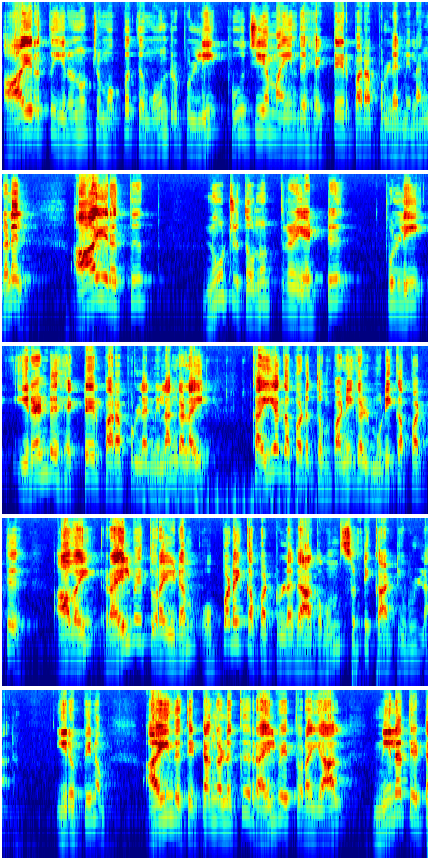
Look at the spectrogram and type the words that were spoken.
ஆயிரத்து இருநூற்று முப்பத்து மூன்று புள்ளி பூஜ்ஜியம் ஐந்து ஹெக்டேர் பரப்புள்ள நிலங்களில் ஆயிரத்து நூற்று தொன்னூற்றி எட்டு புள்ளி இரண்டு ஹெக்டேர் பரப்புள்ள நிலங்களை கையகப்படுத்தும் பணிகள் முடிக்கப்பட்டு அவை ரயில்வே துறையிடம் ஒப்படைக்கப்பட்டுள்ளதாகவும் சுட்டிக்காட்டியுள்ளார். இருப்பினும் ஐந்து திட்டங்களுக்கு ரயில்வே துறையால் நிலத்திட்ட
